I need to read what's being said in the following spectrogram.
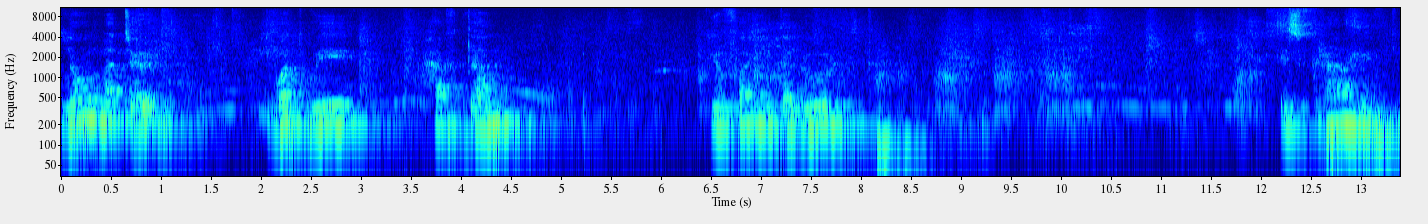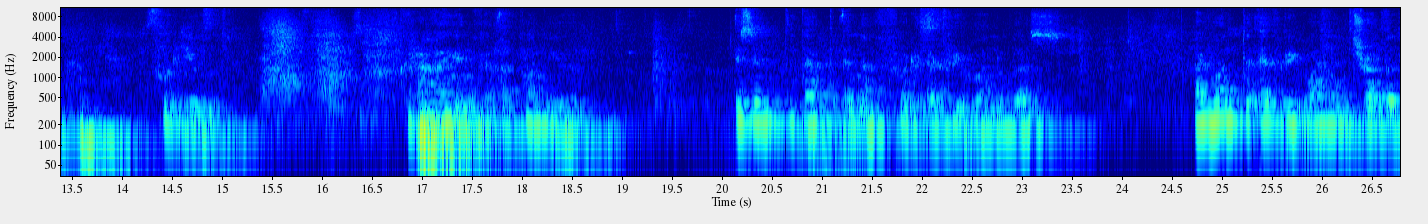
no matter what we have done, you find the Lord is crying for you, crying upon you. Isn't that enough for every one of us? I want everyone in trouble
